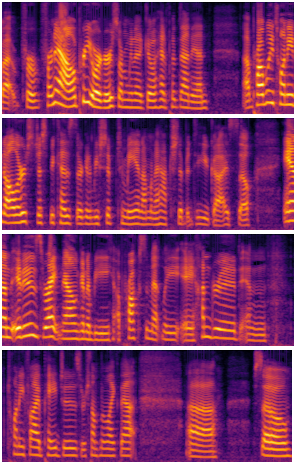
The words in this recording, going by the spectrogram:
but for for now, pre-orders, I'm going to go ahead and put that in. Uh, probably twenty dollars, just because they're going to be shipped to me, and I'm going to have to ship it to you guys. So, and it is right now going to be approximately a hundred and twenty-five pages or something like that. Uh, so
